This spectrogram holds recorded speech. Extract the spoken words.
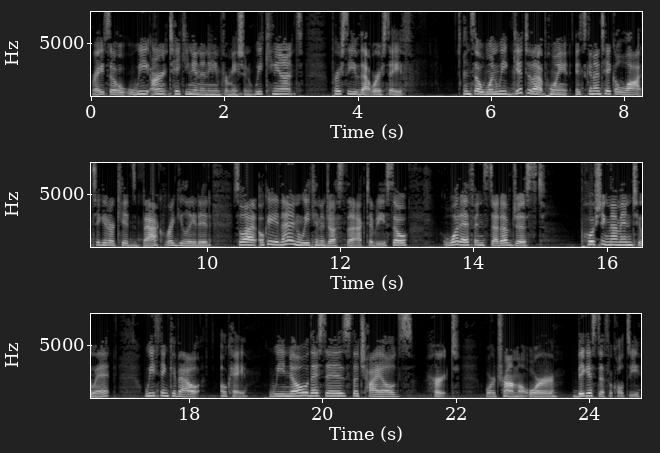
right? So we aren't taking in any information. We can't perceive that we're safe. And so when we get to that point, it's going to take a lot to get our kids back regulated so that, okay, then we can adjust the activity. So, what if instead of just pushing them into it, we think about, okay, we know this is the child's hurt or trauma or biggest difficulty.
